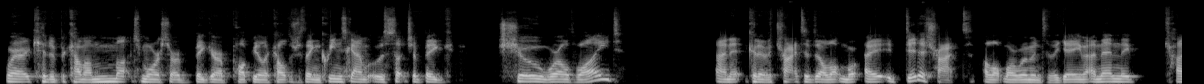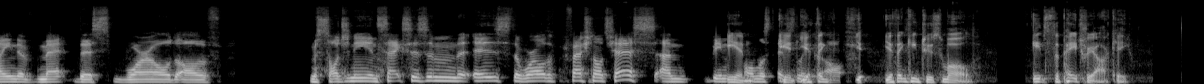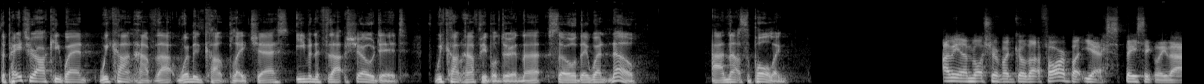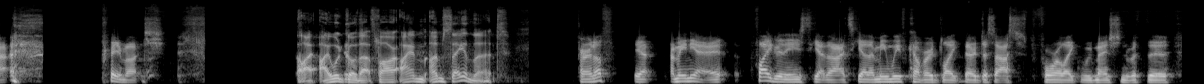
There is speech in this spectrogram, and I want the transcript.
where it could have become a much more sort of bigger popular culture thing. Queen's Gambit was such a big show worldwide, and it could have attracted a lot more. uh, It did attract a lot more women to the game, and then they kind of met this world of misogyny and sexism that is the world of professional chess, and been Ian, almost Ian, you put think off. you're thinking too small. It's the patriarchy. The patriarchy went, we can't have that. Women can't play chess, even if that show did. We can't have people doing that. So they went, no. And that's appalling. I mean, I'm not sure if I'd go that far, but yes, basically that, pretty much. I, I would go that far. I'm I'm saying that. Fair enough. Yeah. I mean, yeah, FIDE really needs to get their act together. I mean, we've covered like their disasters before, like we mentioned with the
